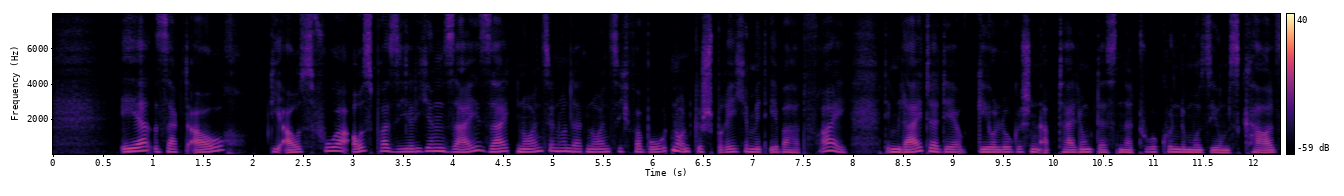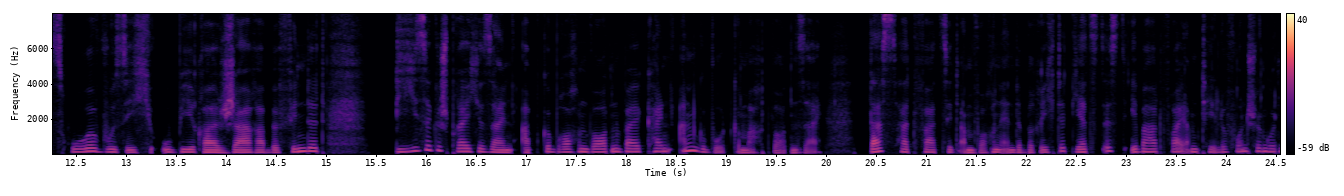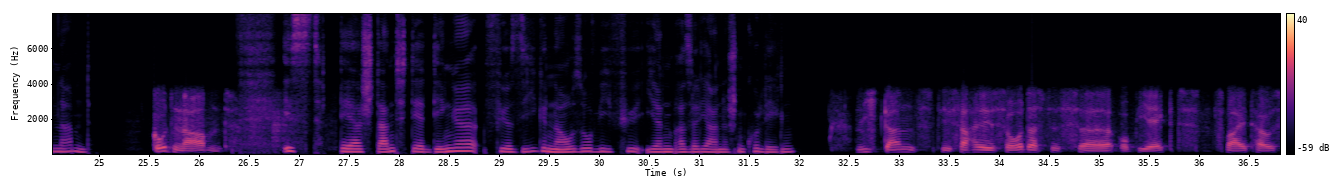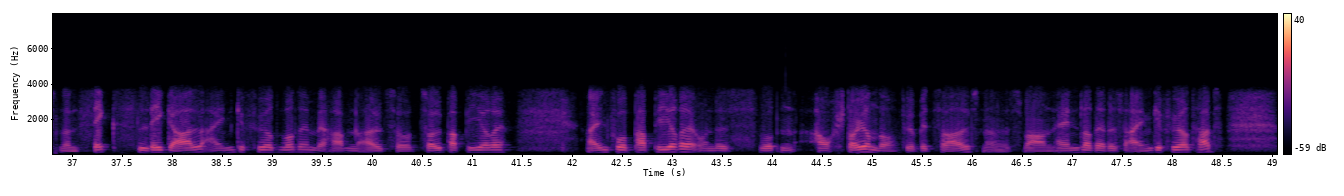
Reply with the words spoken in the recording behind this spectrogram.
Er sagt auch, die Ausfuhr aus Brasilien sei seit 1990 verboten und Gespräche mit Eberhard Frei, dem Leiter der geologischen Abteilung des Naturkundemuseums Karlsruhe, wo sich Ubirajara befindet, diese Gespräche seien abgebrochen worden, weil kein Angebot gemacht worden sei. Das hat Fazit am Wochenende berichtet. Jetzt ist Eberhard Frei am Telefon. Schönen guten Abend. Guten Abend. Ist der Stand der Dinge für Sie genauso wie für Ihren brasilianischen Kollegen? Nicht ganz. Die Sache ist so, dass das äh, Objekt 2006 legal eingeführt wurde. Wir haben also Zollpapiere, Einfuhrpapiere und es wurden auch Steuern dafür bezahlt. Ne? Es war ein Händler, der das eingeführt hat.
